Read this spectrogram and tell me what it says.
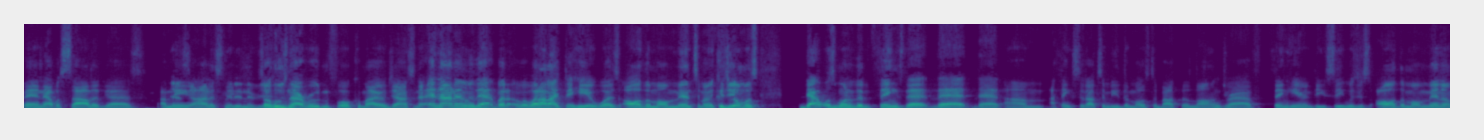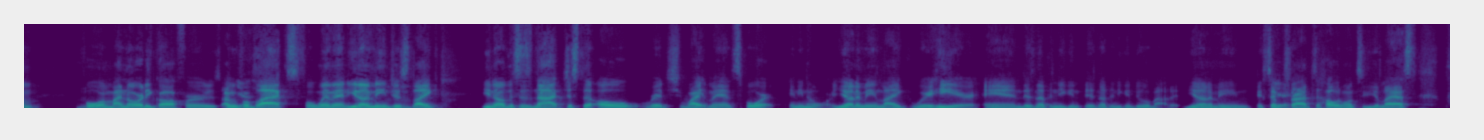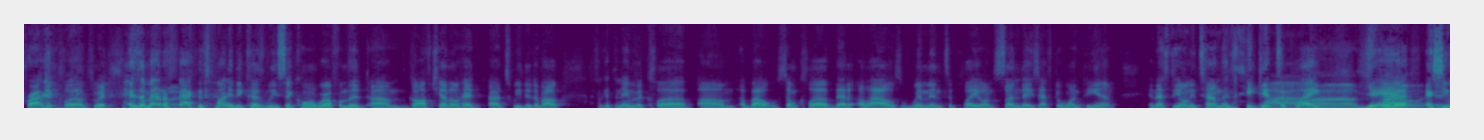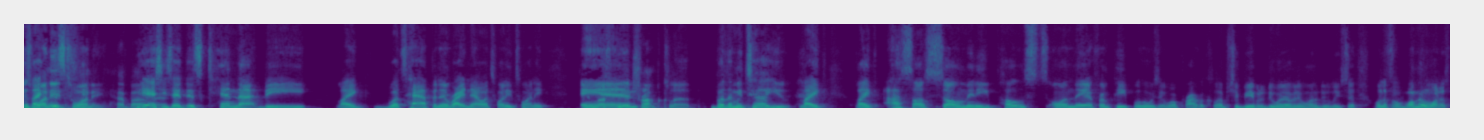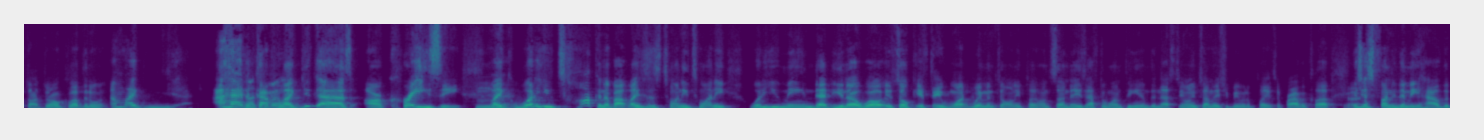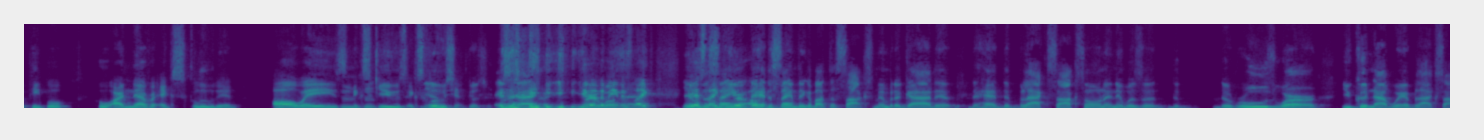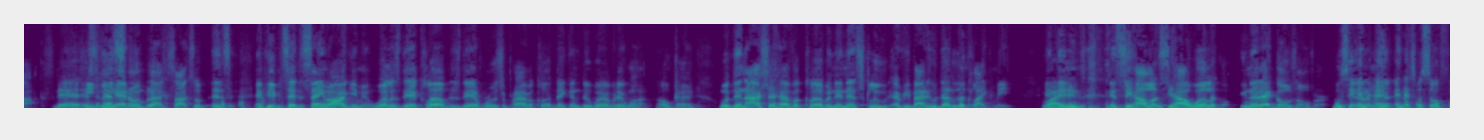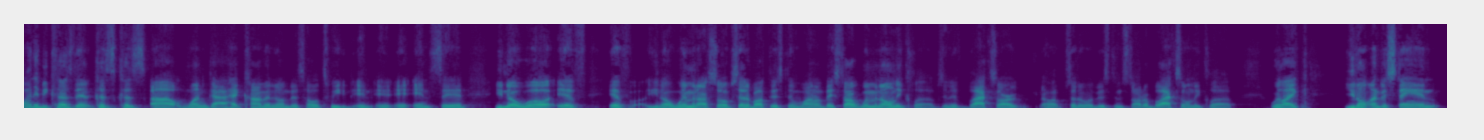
Man, that was solid, guys. I mean, yes, honestly. So, who's not rooting for Kamaiu Johnson? And not only that, but what I like to hear was all the momentum. I mean, because you almost that was one of the things that that that um, I think stood out to me the most about the long drive thing here in DC was just all the momentum for mm-hmm. minority golfers. I mean, yes. for blacks, for women. You know what I mean? Mm-hmm. Just like you know, this is not just the old rich white man sport anymore. You know what I mean? Like we're here and there's nothing you can there's nothing you can do about it. You know what I mm-hmm. mean? Except yeah. try to hold on to your last private clubs. Where, as a matter of fact, it's funny because Lisa Cornwell from the um, Golf Channel had uh, tweeted about I forget the name of the club um, about some club that allows women to play on Sundays after 1 p.m. And that's the only time that they get wow. to play. Yeah, and she was like, "2020." How about yeah? That? She said this cannot be like what's happening right now in 2020. And, it must be a Trump club. But let me tell you, like, like I saw so many posts on there from people who were saying, "Well, private clubs should be able to do whatever they want to do." Lisa, well, if a woman want to start their own club, then I'm like, I had to comment like, "You guys are crazy! Yeah. Like, what are you talking about? Like, this is 2020. What do you mean that you know? Well, it's okay if they want women to only play on Sundays after 1 p.m. Then that's the only time they should be able to play. It's a private club. Right. It's just funny to me how the people who are never excluded always mm-hmm. excuse exclusion. Yeah. Exactly. you know what I mean? It's like it it's like same, they had the same thing about the socks. Remember the guy that, that had the black socks on, and it was a the, the rules were you could not wear black socks. Yeah, and he had on black socks. So it's, and people said the same argument. Well, it's their club, it's their rules, it's a private club. They can do whatever they want. Okay. Well, then I should have a club and then exclude everybody who doesn't look like me. And Right. then and see how see how well it, you know that goes over. Well, see, You know and, I mean? and, that's what's so funny because then, because because uh, one guy had commented on this whole tweet and, and, and said, you know, well, if if you know women are so upset about this, then why don't they start women only clubs? And if blacks are uh, upset about this, then start a blacks only club. We're like, you don't understand.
